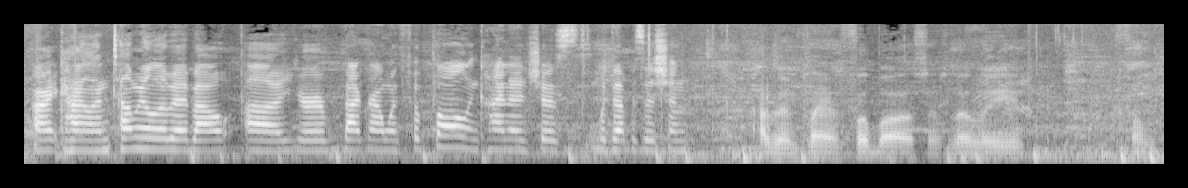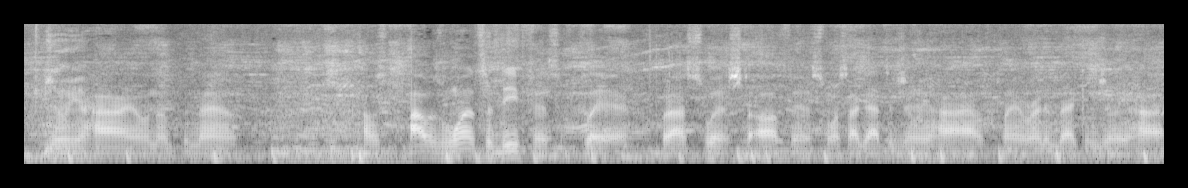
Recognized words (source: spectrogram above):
All right, Kylen, tell me a little bit about uh, your background with football and kind of just with that position. I've been playing football since Little League, from junior high on up and down. I was, I was once a defensive player, but I switched to offense once I got to junior high. I was playing running back in junior high.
